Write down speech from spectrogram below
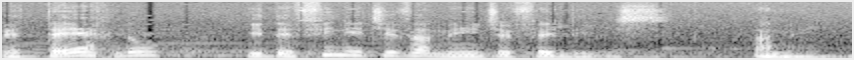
eterno e definitivamente feliz. Amém.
